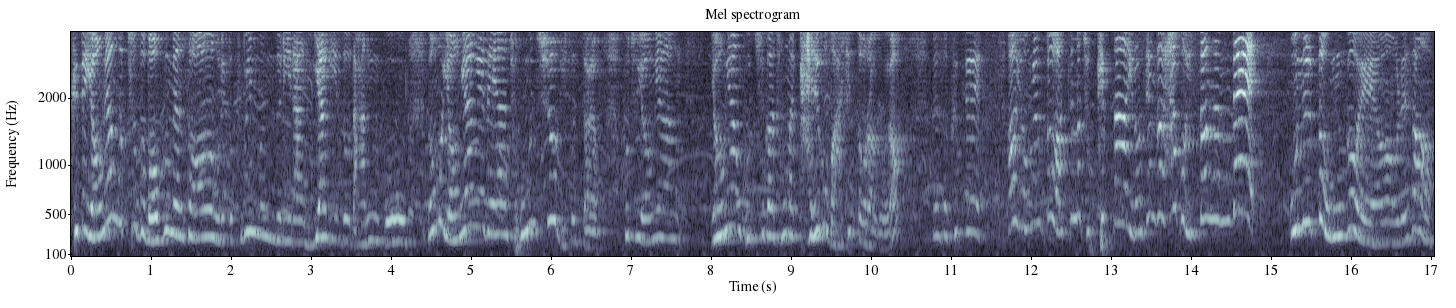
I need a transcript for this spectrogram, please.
그때 영양고추도 먹으면서 우리 또 구민분들이랑 이야기도 나누고 너무 영양에 대한 좋은 추억이 있었어요. 고추 영양 영양 고추가 정말 달고 맛있더라고요. 그래서 그때 아 영양 또 왔으면 좋겠다 이런 생각을 하고 있었는데 오늘 또 온 거예요. 그래서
